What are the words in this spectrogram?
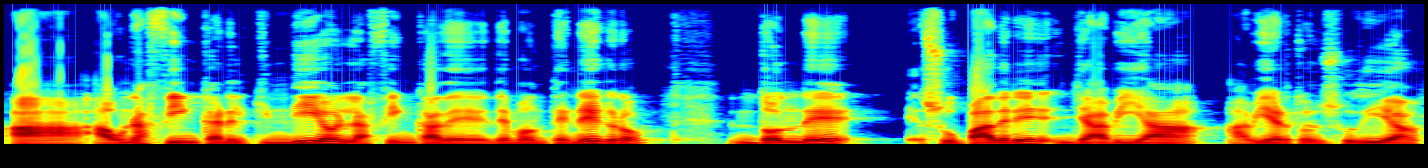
a, una finca en el Quindío, en la finca de, Montenegro, donde su padre ya había abierto en su día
